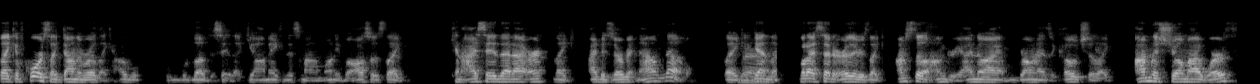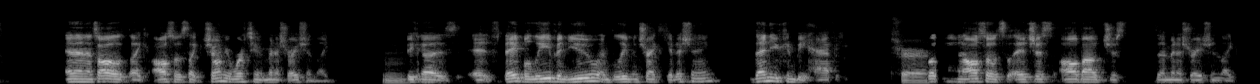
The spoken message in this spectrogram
like of course like down the road like i would love to say like yo i'm making this amount of money but also it's like can i say that i earn like i deserve it now? No. Like again like what i said earlier is like i'm still hungry. I know i'm grown as a coach so like i'm going to show my worth. And then it's all like also it's like showing your worth to administration like mm. because if they believe in you and believe in strength conditioning then you can be happy Sure. But then also it's it's just all about just the administration like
